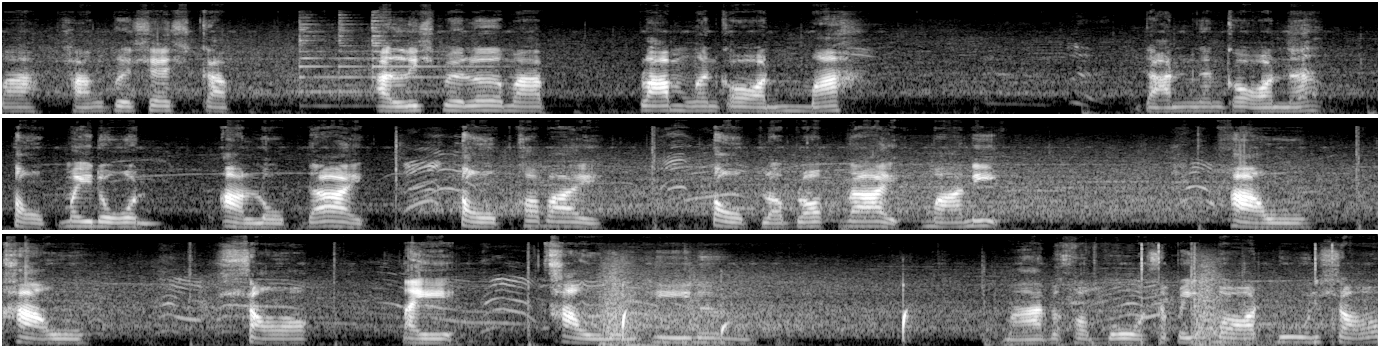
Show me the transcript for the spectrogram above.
มาพังเพรสเซสกับอลิสเมเลอร์มาปล้ำกันก่อนมา ดันกันก่อนนะตบไม่โดน อะหลบได้ตบเข้าไปตบแล้วบล็อกได้มานี่เข่าเข่าศอกเตะเข่าอีกทีหนึ่งมาเป็นคอมโบสปริงบอร์ดบูนซอล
